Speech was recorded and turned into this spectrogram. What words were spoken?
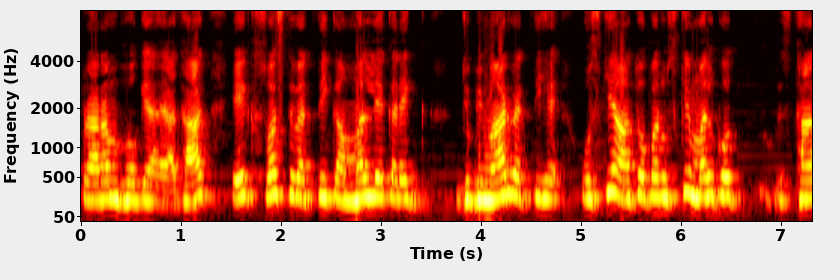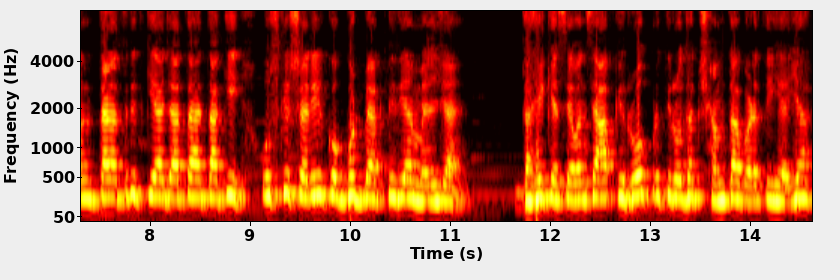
प्रारंभ हो गया है। अर्थात एक स्वस्थ व्यक्ति का मल लेकर एक जो बीमार व्यक्ति है, उसके आंतों पर उसके मल को स्थानांतरित किया जाता है ताकि उसके शरीर को गुड बैक्टीरिया मिल जाए। दही के सेवन से आपकी रोग प्रतिरोधक क्षमता बढ़ती है। यह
